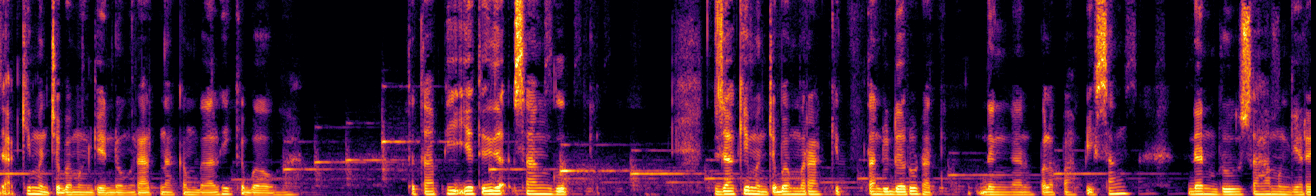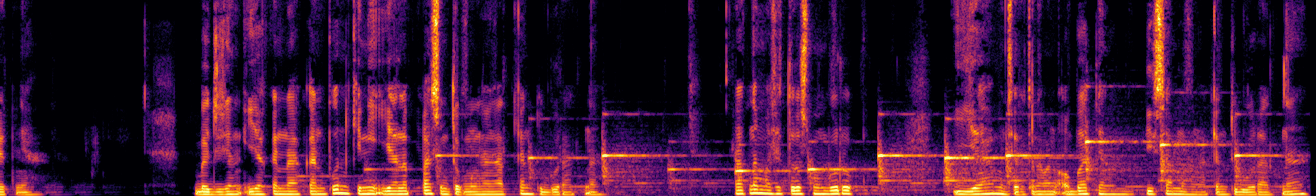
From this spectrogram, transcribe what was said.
Zaki mencoba menggendong Ratna kembali ke bawah, tetapi ia tidak sanggup Zaki mencoba merakit tandu darurat dengan pelepah pisang dan berusaha menggeretnya. Baju yang ia kenakan pun kini ia lepas untuk menghangatkan tubuh Ratna. Ratna masih terus memburuk. Ia mencari tanaman obat yang bisa menghangatkan tubuh Ratna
